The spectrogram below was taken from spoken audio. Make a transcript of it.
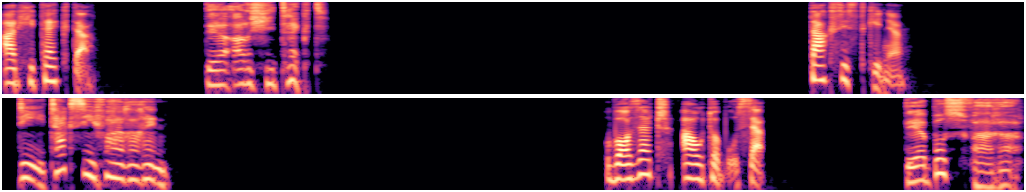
arhitekta, Der Architekt. taksistkinja, Die Taxifahrerin. vozač autobusa, Der Busfahrer.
